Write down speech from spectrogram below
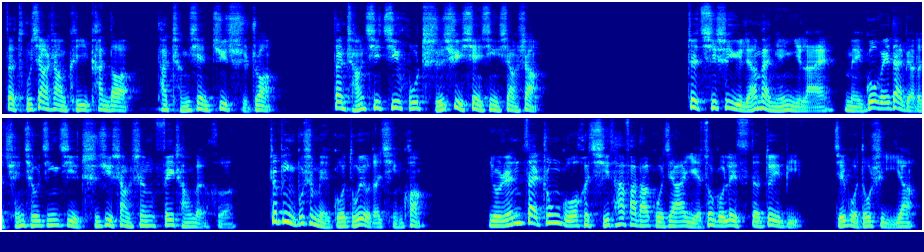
在图像上可以看到它呈现锯齿状，但长期几乎持续线性向上。这其实与两百年以来美国为代表的全球经济持续上升非常吻合。这并不是美国独有的情况，有人在中国和其他发达国家也做过类似的对比，结果都是一样。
